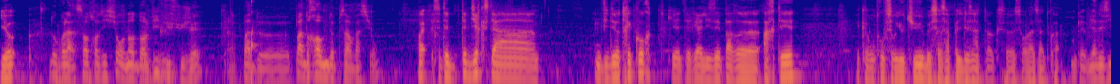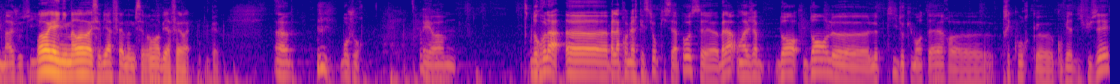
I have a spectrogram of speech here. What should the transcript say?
Yo. Donc voilà, sans transition, on entre dans le vif du sujet. Pas de, pas de round d'observation. Ouais, c'était peut-être dire que c'était un- une vidéo très courte qui a été réalisé par euh, Arte et qu'on trouve sur YouTube. Ça s'appelle Désintox euh, sur la ZAD. Quoi. Ok, Il y a des images aussi. Ouais, ouais, il y a une image, ouais, ouais, c'est bien fait même, c'est vraiment bien fait. Ouais. Euh, bonjour. Et, donc voilà, bah, la première question qui s'impose, c'est bah là, on a déjà dans, dans le, le petit documentaire très court qu'on vient de diffuser,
